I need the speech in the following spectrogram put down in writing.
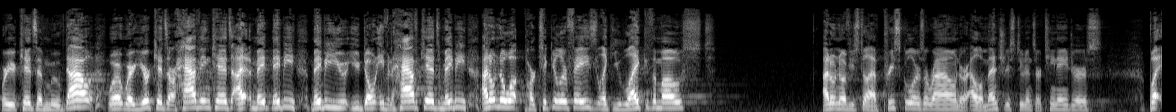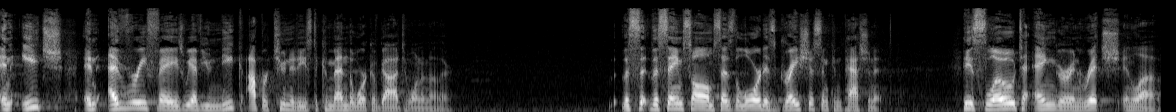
where your kids have moved out, where, where your kids are having kids. I, maybe maybe you, you don't even have kids. Maybe, I don't know what particular phase like you like the most. I don't know if you still have preschoolers around or elementary students or teenagers. But in each in every phase, we have unique opportunities to commend the work of God to one another. The, the same psalm says, The Lord is gracious and compassionate. He is slow to anger and rich in love.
